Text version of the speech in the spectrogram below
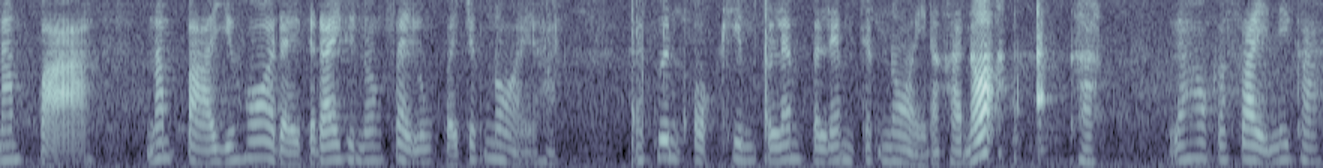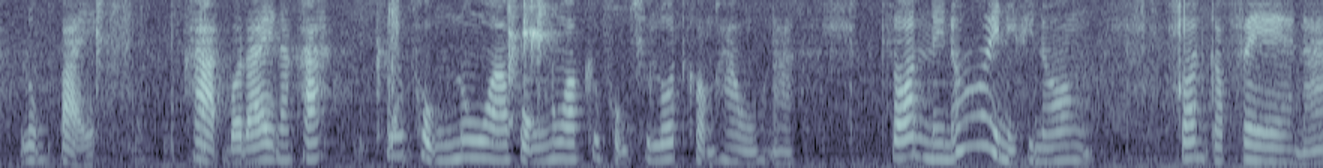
น้ำป่าน้ำป่ายี่ห้อใดก็ได้พี่น้องใส่ลงไปจักหน่อยค่ะให้เพื่อนออกเค็มปลาแรมปลาแรมจักหน่อยนะคะ เนาะค่ะ แล้วเราก็ใส่นี่ค่ะ ลงไปขาดบ่ได้นะคะ คือผงนัวผงนัวคือผงชูรสของเฮานะซ้อนน้อยๆนี่พี่น้องซ้อนกาแฟนะ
